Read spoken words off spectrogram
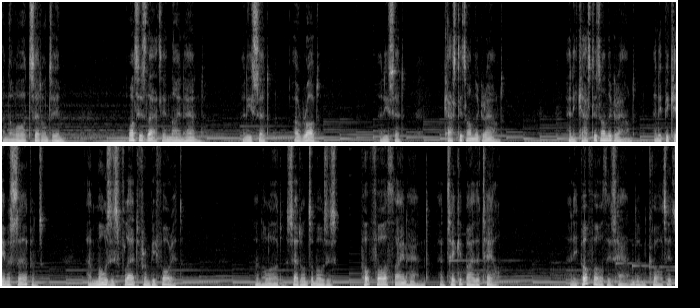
And the Lord said unto him, What is that in thine hand? And he said, A rod. And he said, Cast it on the ground. And he cast it on the ground, and it became a serpent. And Moses fled from before it. And the Lord said unto Moses, Put forth thine hand, and take it by the tail. And he put forth his hand, and caught it,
